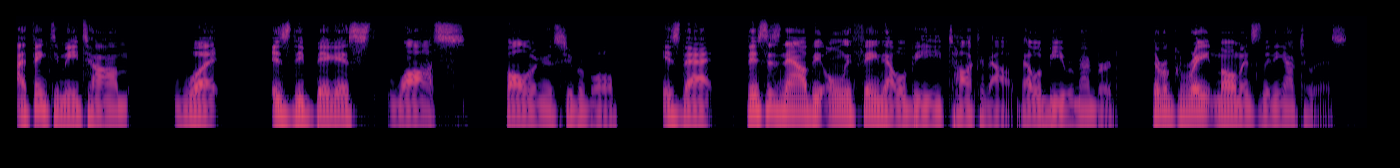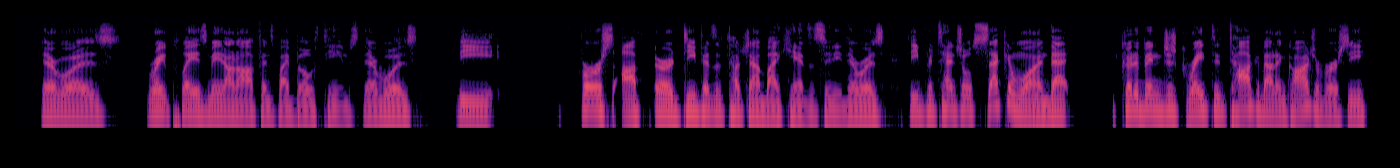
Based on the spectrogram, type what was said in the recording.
I think to me, Tom, what is the biggest loss following the Super Bowl is that this is now the only thing that will be talked about, that will be remembered. There were great moments leading up to this. There was great plays made on offense by both teams. There was the first off or defensive touchdown by Kansas City. There was the potential second one that could have been just great to talk about in controversy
